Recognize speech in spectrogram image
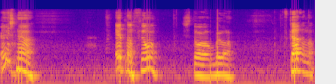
конечно, это все, что было сказано,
